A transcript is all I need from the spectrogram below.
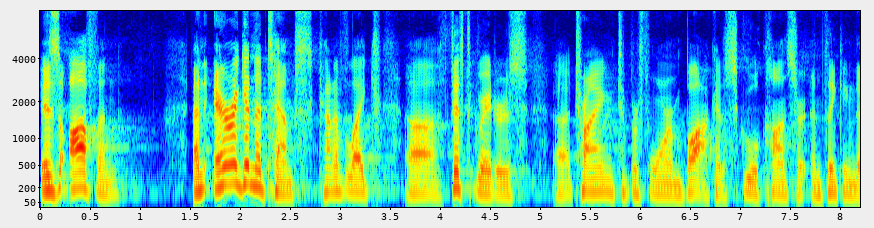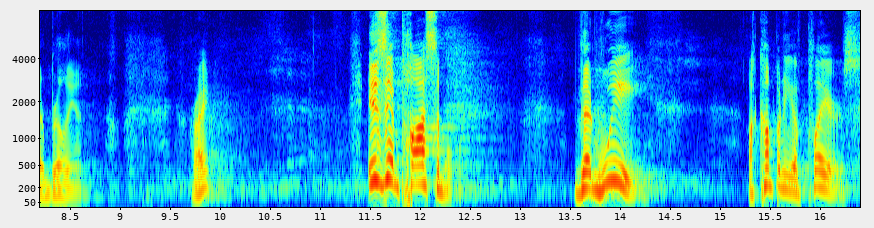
is often An arrogant attempt, kind of like uh, fifth graders uh, trying to perform Bach at a school concert and thinking they're brilliant. Right? Is it possible that we, a company of players,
